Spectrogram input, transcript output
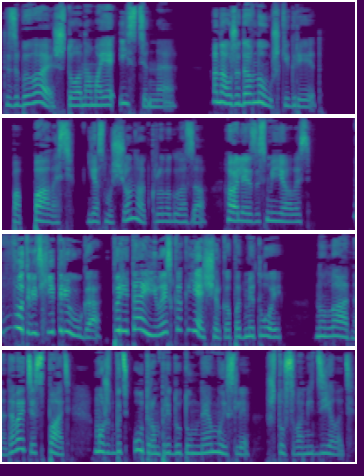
Ты забываешь, что она моя истинная. Она уже давно ушки греет. Попалась. Я смущенно открыла глаза. Алия засмеялась. Вот ведь хитрюга! Притаилась, как ящерка под метлой. Ну ладно, давайте спать. Может быть, утром придут умные мысли. Что с вами делать?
